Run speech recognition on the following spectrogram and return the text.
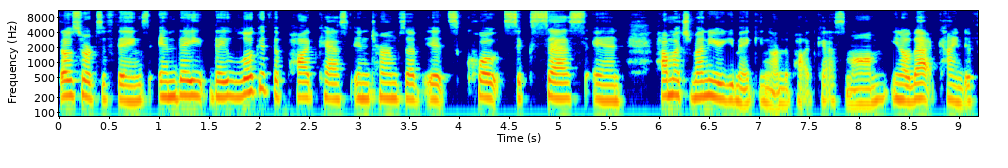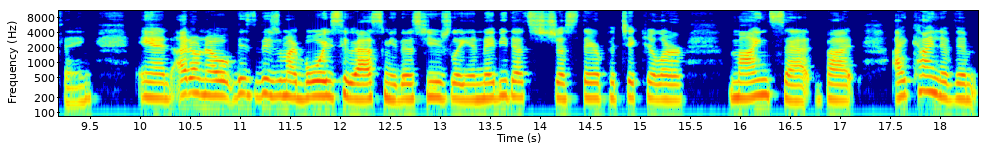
those sorts of things. And they they look at the podcast in terms of its quote success and how much money are you making on the podcast, mom? You know, that kind of thing. And I don't know, these these are my boys who ask me this usually and maybe that's just their particular mindset but i kind of am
